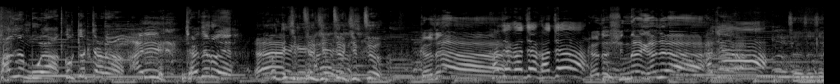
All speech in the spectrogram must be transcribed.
방금 뭐야 꺾였잖아. 아니 제대로 해. 야, 집중 집중 집중. 가자. 가자, 가자, 가자. 가자 신나게 가자. 가자. 자자자.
